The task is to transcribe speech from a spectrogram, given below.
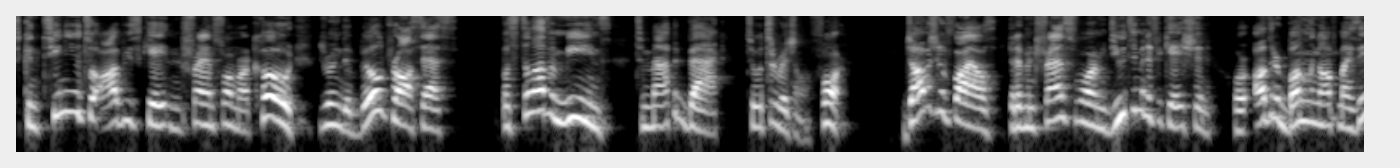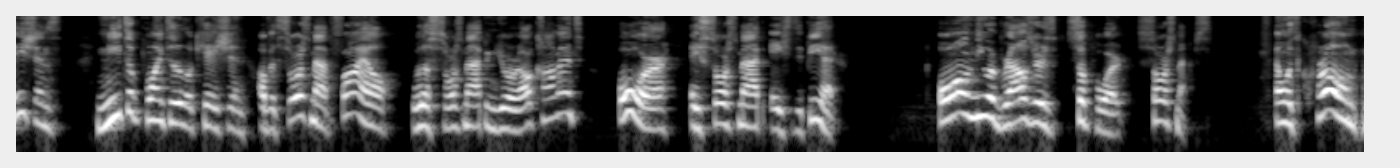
to continue to obfuscate and transform our code during the build process, but still have a means to map it back to its original form. JavaScript files that have been transformed due to minification or other bundling optimizations need to point to the location of its source map file with a source mapping URL comment or a source map HTTP header. all newer browsers support source maps. And with Chrome,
